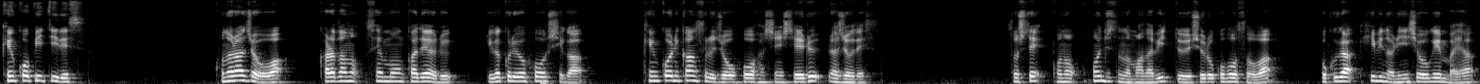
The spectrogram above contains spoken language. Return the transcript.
健康 PT です。このラジオは体の専門家である理学療法士が健康に関する情報を発信しているラジオです。そしてこの本日の学びという収録放送は僕が日々の臨床現場や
